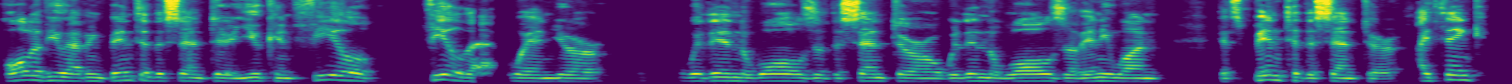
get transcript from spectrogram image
all of you having been to the center you can feel feel that when you're within the walls of the center or within the walls of anyone that's been to the center. I think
